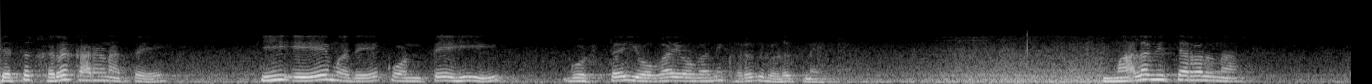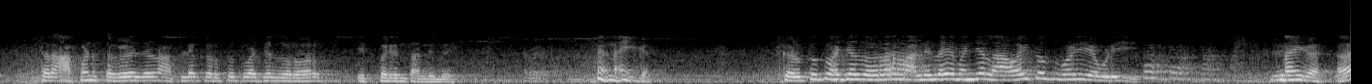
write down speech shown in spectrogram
त्याचं खरं कारण असं आहे की ए मध्ये कोणतेही गोष्ट योगायोगाने खरंच घडत नाही. मला विचाराल ना तर आपण सगळेजण आपल्या कर्तृत्वाच्या जोरावर इथपर्यंत आलेलो आहे. नाही का? कर्तृत्वाच्या जोरावर आलेलो आहे म्हणजे लावायचंच म्हणी एवढी. नाही का?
